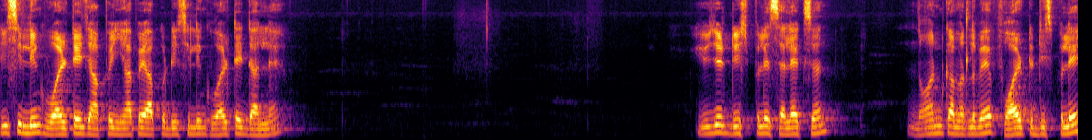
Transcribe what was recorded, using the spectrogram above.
D C link voltage यहाँ पे यहाँ पे आपको डी सी लिंक वोल्टेज डालना है। यूज़र डिस्प्ले सेलेक्शन नॉन का मतलब है fault display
